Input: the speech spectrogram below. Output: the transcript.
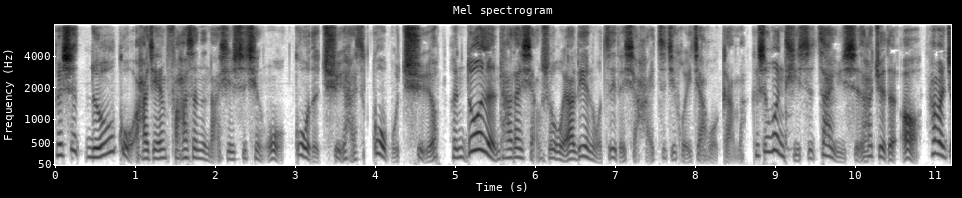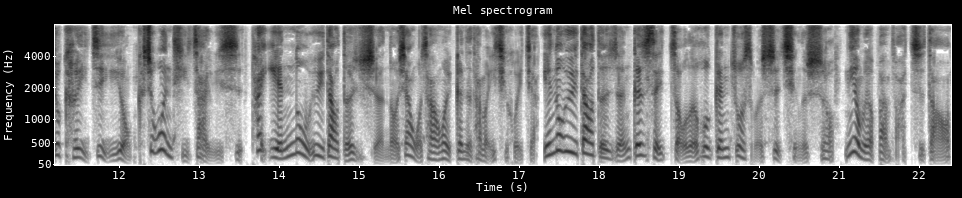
可是，如果他今天发生了哪些事情，我过得去还是过不去哦？很多人他在想说，我要练我自己的小孩自己回家或干嘛？可是问题是在于是，他觉得哦，他们就可以自己用。可是问题在于是，他沿路遇到的人哦，像我常常会跟着他们一起回家，沿路遇到的人跟谁走了或跟做什么事情的时候，你有没有办法知道？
